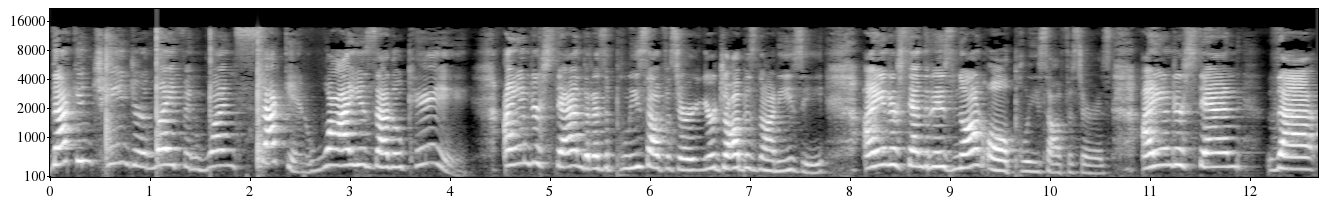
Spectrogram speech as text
That can change your life in one second. Why is that okay? I understand that as a police officer, your job is not easy. I understand that it is not all police officers. I understand that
